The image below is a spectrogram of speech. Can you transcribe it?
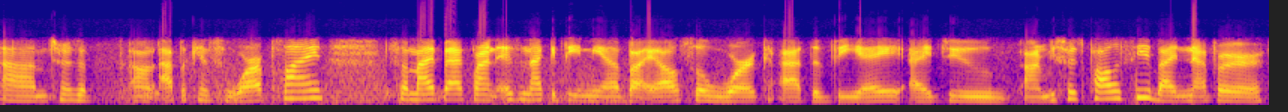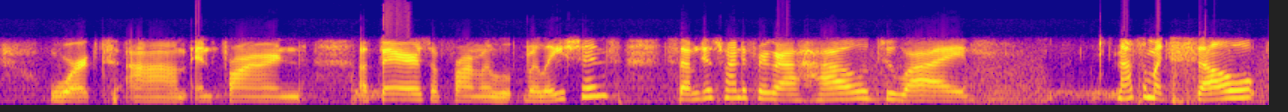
um, in terms of uh, applicants who are applying. So my background is in academia, but I also work at the VA. I do um, research policy, but I never worked um, in foreign affairs or foreign relations. So I'm just trying to figure out how do I not so much sell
